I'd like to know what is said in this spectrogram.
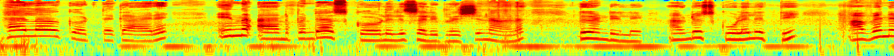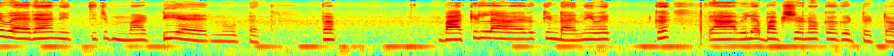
ഹലോ കൂട്ടുകാരെ. ഇന്ന് ആനപ്പന്റെ സ്കൂളിൽ സെലിബ്രേഷൻ ആണ്. ഇത് കണ്ടില്ലേ? അവന്റെ സ്കൂളിലെത്തി. അവന് വരാൻ എത്തിയിട്ട് മടിയായിരുന്നു കേട്ടോ അപ്പം ബാക്കിയുള്ളവരൊക്കെ ഉണ്ടായിരുന്നു. ഇവർക്ക് രാവിലെ ഭക്ഷണമൊക്കെ കിട്ടിട്ടോ.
